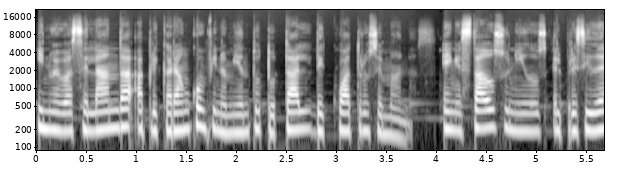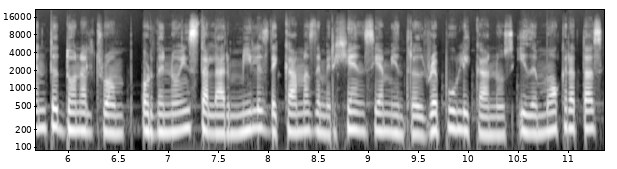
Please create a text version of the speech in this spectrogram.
y Nueva Zelanda aplicará un confinamiento total de cuatro semanas. En Estados Unidos, el presidente Donald Trump ordenó instalar miles de camas de emergencia mientras republicanos y demócratas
